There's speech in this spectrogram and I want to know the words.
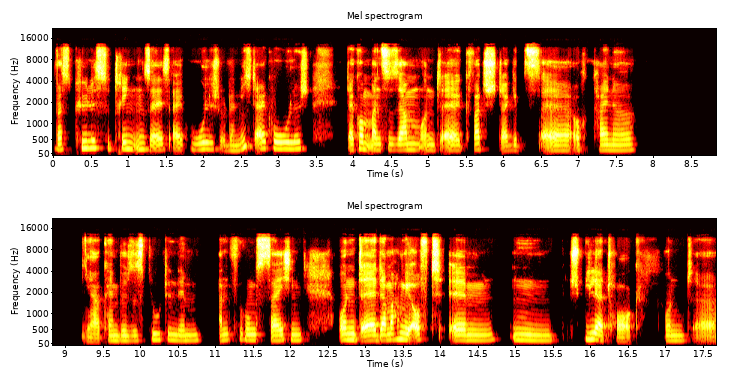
was Kühles zu trinken, sei es alkoholisch oder nicht alkoholisch. Da kommt man zusammen und äh, quatscht. Da gibt es äh, auch keine, ja, kein böses Blut in dem Anführungszeichen. Und äh, da machen wir oft ähm, einen Spielertalk. Und äh,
